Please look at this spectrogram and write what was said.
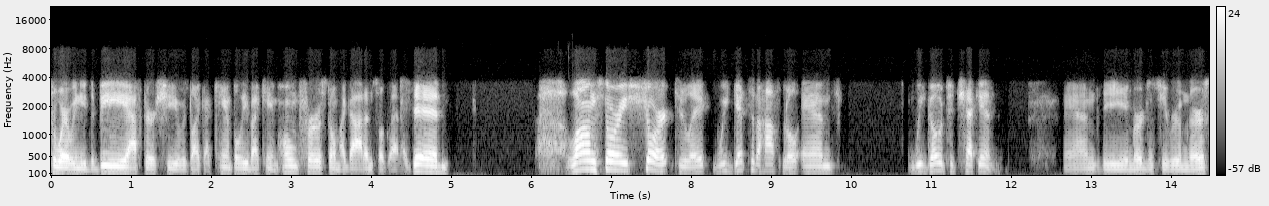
to where we need to be after she was like, I can't believe I came home first. Oh my God, I'm so glad I did. Long story short, too late. We get to the hospital and we go to check in. And the emergency room nurse,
